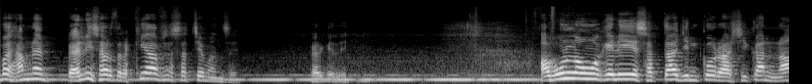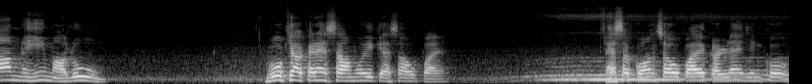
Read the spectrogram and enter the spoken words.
बस हमने पहली शर्त रखी आपसे सच्चे मन से। करके देखिए। अब उन लोगों के लिए सप्ताह जिनको राशि का नाम नहीं मालूम, वो क्या करें? सामूहिक ऐसा उपाय। ऐसा कौन सा उपाय कर लें जिनको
